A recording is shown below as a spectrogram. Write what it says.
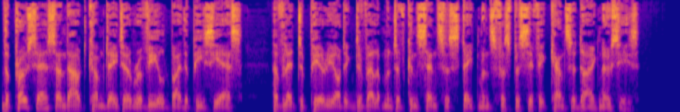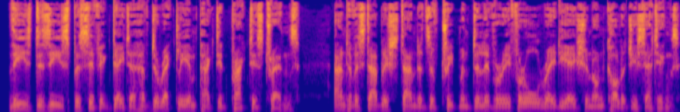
The process and outcome data revealed by the PCS have led to periodic development of consensus statements for specific cancer diagnoses. These disease-specific data have directly impacted practice trends, and have established standards of treatment delivery for all radiation oncology settings.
